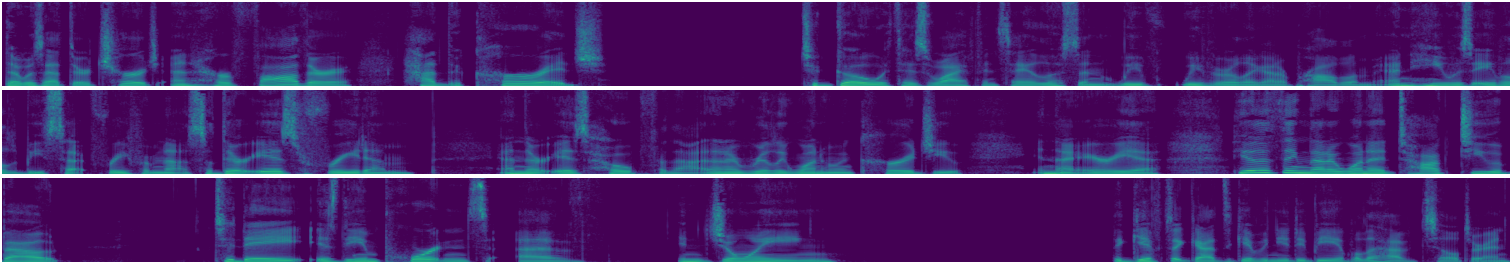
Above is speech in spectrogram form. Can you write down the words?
that was at their church. And her father had the courage to go with his wife and say, "Listen, we've we've really got a problem," and he was able to be set free from that. So there is freedom and there is hope for that, and I really want to encourage you in that area. The other thing that I want to talk to you about today is the importance of enjoying the gift that God's given you to be able to have children.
